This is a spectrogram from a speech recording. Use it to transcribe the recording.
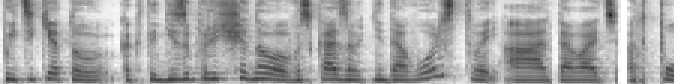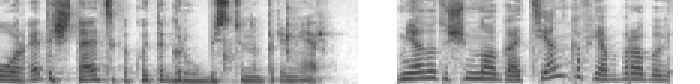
по этикету как-то не запрещено высказывать недовольство, а давать отпор. Это считается какой-то грубостью, например. У меня тут очень много оттенков, я попробую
